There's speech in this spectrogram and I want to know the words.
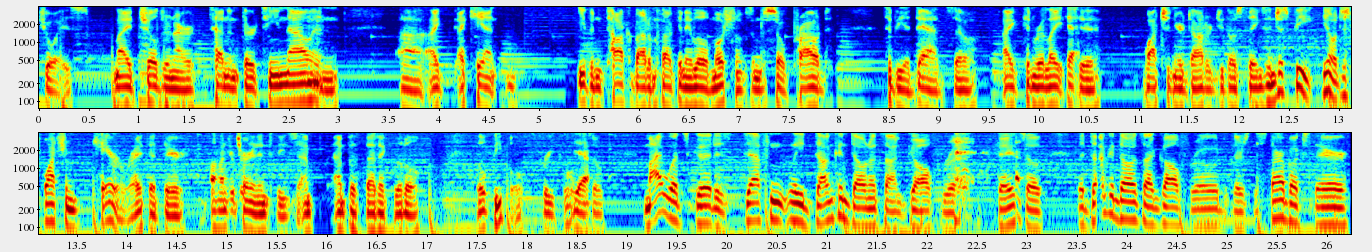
joys. My children are 10 and 13 now, mm-hmm. and uh, I, I can't even talk about them without getting a little emotional because I'm just so proud to be a dad. So I can relate yeah. to watching your daughter do those things and just be, you know, just watch them care, right? That they're 100 turning into these em- empathetic little little people. It's pretty cool. Yeah. So my what's good is definitely Dunkin' Donuts on Golf Road. Okay, so the Dunkin' Donuts on Golf Road. There's the Starbucks there,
